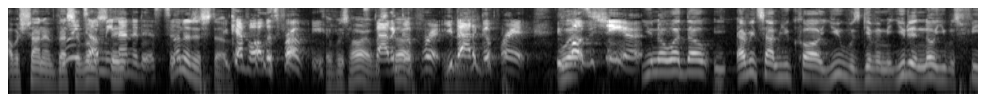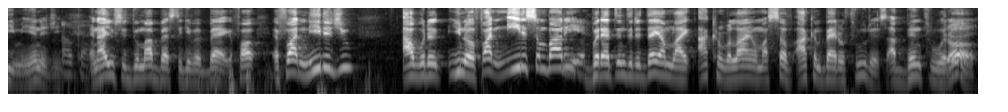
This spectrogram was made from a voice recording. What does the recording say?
I was trying to invest ain't in real estate. none of this. Too. None of this stuff. You kept all this from me. It was hard. It It's was not a good friend. You're not a good friend. You're Well, supposed to share. You know what though? Every time you call, you was giving me. You didn't know you was feeding me energy, Okay. and I used to do my best to give it back. If I if I needed you, I would have. You know, if I needed somebody, Yeah. but at the end of the day, I'm like, I can rely on myself. I can battle through this. I've been through it Good. all.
